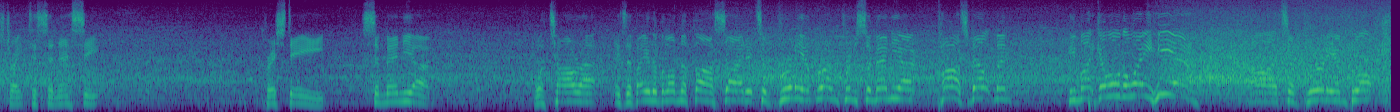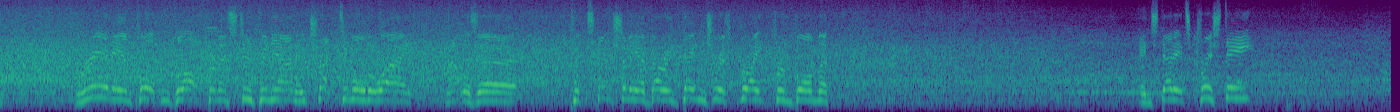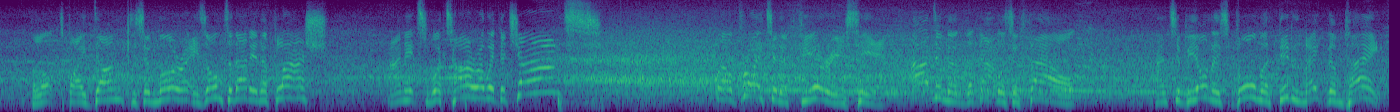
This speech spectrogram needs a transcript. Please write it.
Straight to Senesi. Christie, Semenyo. Ouattara is available on the far side. It's a brilliant run from Semenyo, past Veltman. He might go all the way here. Oh, it's a brilliant block. Really important block from Estupiñan, who tracked him all the way. That was a potentially a very dangerous break from Bournemouth. Instead, it's Christie. Blocked by Dunk. Zamora is onto that in a flash. And it's Ouattara with the chance. Well, Brighton are furious here. Adamant that that was a foul. And to be honest, Bournemouth didn't make them pay.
